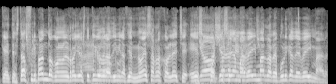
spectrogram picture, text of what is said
Que te estás flipando con el rollo este tuyo de la adivinación. No es arroz con leche, es Yo por qué solo se llama Weimar la República de Weimar.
